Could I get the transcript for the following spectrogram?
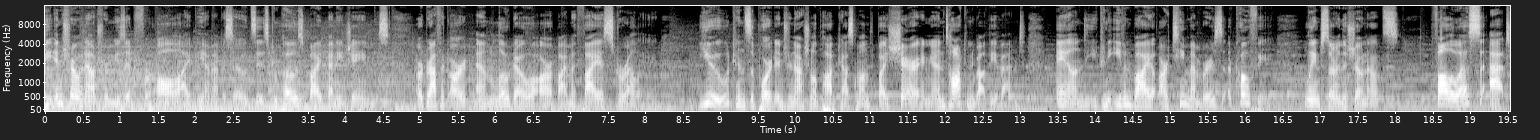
The intro and outro music for all IPM episodes is composed by Benny James. Our graphic art and logo are by Matthias Storelli. You can support International Podcast Month by sharing and talking about the event, and you can even buy our team members a Kofi. Links are in the show notes. Follow us at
